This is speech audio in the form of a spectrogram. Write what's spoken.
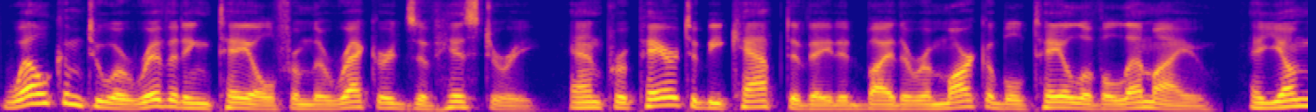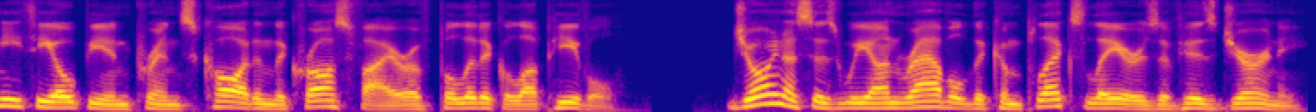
Welcome to a riveting tale from the records of history and prepare to be captivated by the remarkable tale of Alemayehu, a young Ethiopian prince caught in the crossfire of political upheaval. Join us as we unravel the complex layers of his journey,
